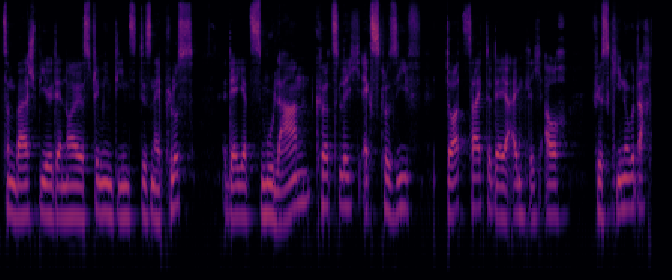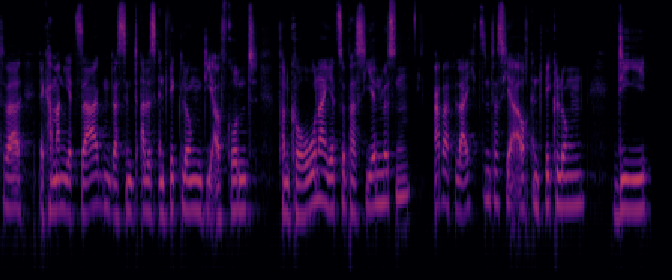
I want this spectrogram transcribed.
Zum Beispiel der neue Streamingdienst Disney Plus, der jetzt Mulan kürzlich exklusiv dort zeigte, der ja eigentlich auch fürs Kino gedacht war. Da kann man jetzt sagen, das sind alles Entwicklungen, die aufgrund von Corona jetzt so passieren müssen. Aber vielleicht sind das ja auch Entwicklungen, die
